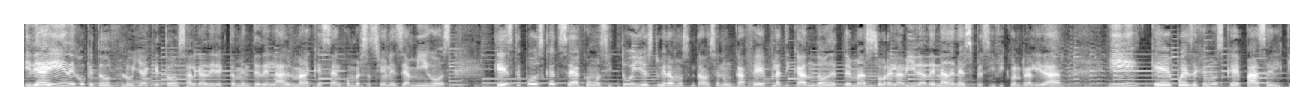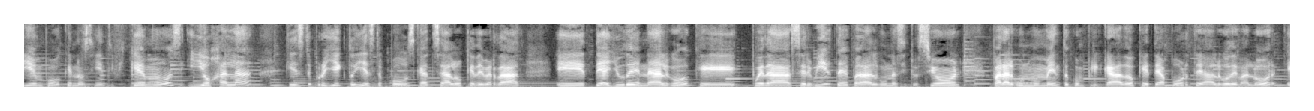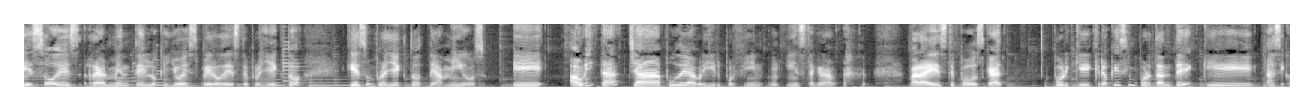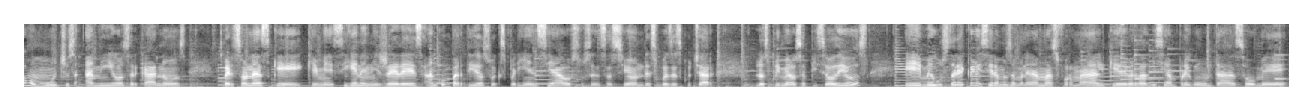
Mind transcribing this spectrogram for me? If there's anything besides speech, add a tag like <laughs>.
y de ahí dejo que todo fluya, que todo salga directamente del alma, que sean conversaciones de amigos, que este podcast sea como si tú y yo estuviéramos sentados en un café platicando de temas sobre la vida, de nada en específico en realidad y que pues dejemos que pase el tiempo, que nos identifiquemos y ojalá que este proyecto y este postcat sea algo que de verdad eh, te ayude en algo, que pueda servirte para alguna situación, para algún momento complicado, que te aporte algo de valor. Eso es realmente lo que yo espero de este proyecto, que es un proyecto de amigos. Eh, ahorita ya pude abrir por fin un Instagram <laughs> para este postcat porque creo que es importante que así como muchos amigos cercanos, personas que, que, me siguen en mis redes han compartido su experiencia o su sensación después de escuchar los primeros episodios, eh, me gustaría que lo hiciéramos de manera más formal, que de verdad me hicieran preguntas o me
